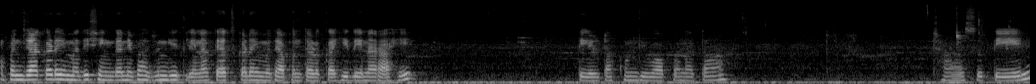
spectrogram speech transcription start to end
आपण ज्या कढईमध्ये शेंगदाणे भाजून घेतले ना त्याच कढईमध्ये आपण तडकाही देणार आहे. तेल टाकून घेऊ आपण आता. छान असं तेल.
